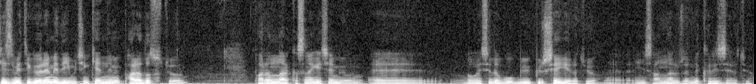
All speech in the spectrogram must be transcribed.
hizmeti göremediğim için kendimi parada tutuyorum. Paranın arkasına geçemiyorum. E, dolayısıyla bu büyük bir şey yaratıyor. E, insanlar üzerinde kriz yaratıyor.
